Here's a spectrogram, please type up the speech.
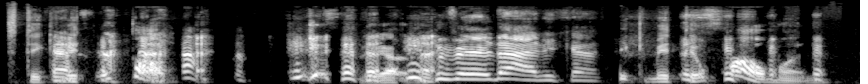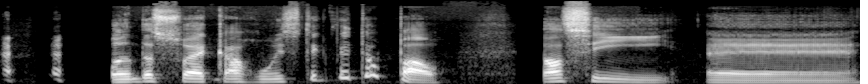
Você tem que meter o pau. tá é verdade, cara. Tem que meter o pau, mano. Banda sueca ruim, você tem que meter o pau. Então, assim, é...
